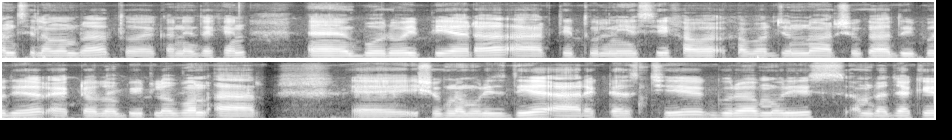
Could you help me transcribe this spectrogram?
আনছিলাম আমরা। তো এখানে দেখেন বরই, পেয়ারা আর তেঁতুল নিয়েছি খাওয়া, খাবার জন্য। আর শুকা দুই পদের, একটা হলো বিট লবণ আর শুকনো মরিচ দিয়ে। আর একটা হচ্ছে গুঁড়া মরিচ। আমরা যাকে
